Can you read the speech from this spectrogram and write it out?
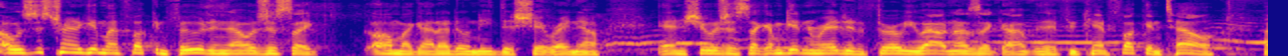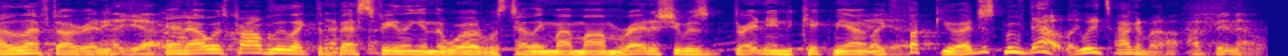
I was just trying to get my fucking food, and I was just like, "Oh my God, I don't need this shit right now." And she was just like, "I'm getting ready to throw you out," and I was like, uh, "If you can't fucking tell, I left already." Yeah. And that was probably like the best feeling in the world was telling my mom right as she was threatening to kick me out, Yeah, like, yeah. "Fuck you! I just moved out. Like, what are you talking about?" I, I've been out.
